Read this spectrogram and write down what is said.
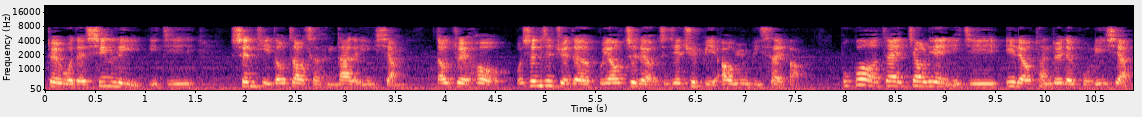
对我的心理以及身体都造成很大的影响。到最后，我甚至觉得不要治疗，直接去比奥运比赛吧。不过，在教练以及医疗团队的鼓励下，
